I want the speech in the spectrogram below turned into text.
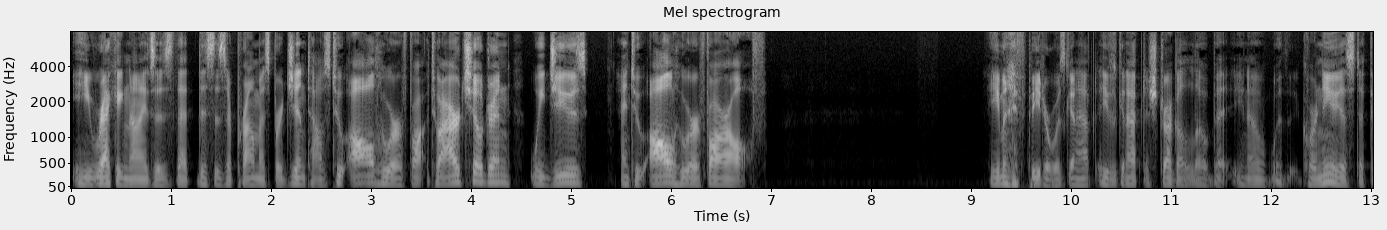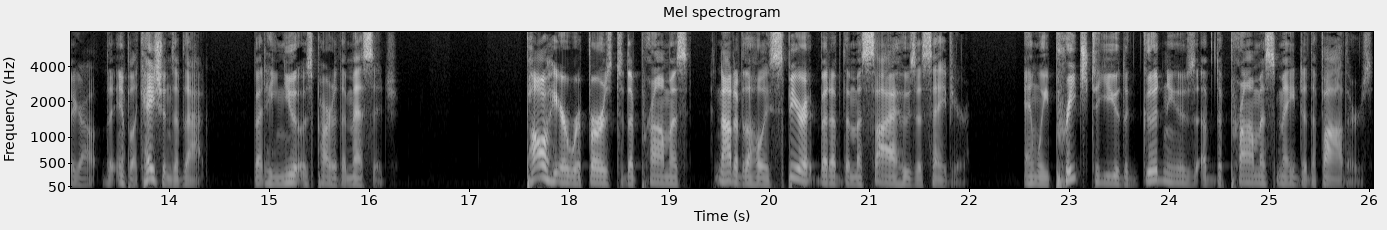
he recognizes that this is a promise for Gentiles to all who are far, to our children, we Jews, and to all who are far off. Even if Peter was going to have he was going to have to struggle a little bit, you know, with Cornelius to figure out the implications of that, but he knew it was part of the message. Paul here refers to the promise not of the Holy Spirit, but of the Messiah who's a Savior. And we preach to you the good news of the promise made to the fathers,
